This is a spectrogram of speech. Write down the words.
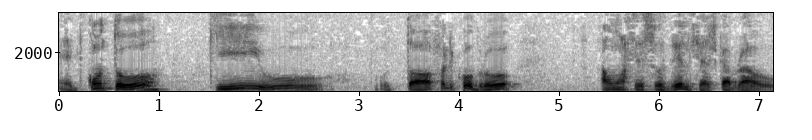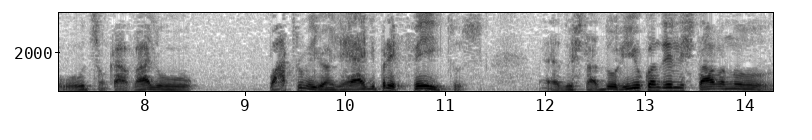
é, contou que o, o Toffoli cobrou a um assessor dele, Sérgio Cabral, o Hudson Carvalho, 4 milhões de reais de prefeitos é, do Estado do Rio quando ele estava no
